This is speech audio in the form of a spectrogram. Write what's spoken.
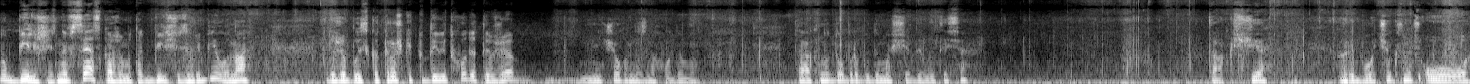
Ну, більшість, не все, скажімо так, більшість грибів, вона дуже близько. Трошки туди відходити, вже нічого не знаходимо. Так, ну добре, будемо ще дивитися. Так, ще грибочок, значить. О,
